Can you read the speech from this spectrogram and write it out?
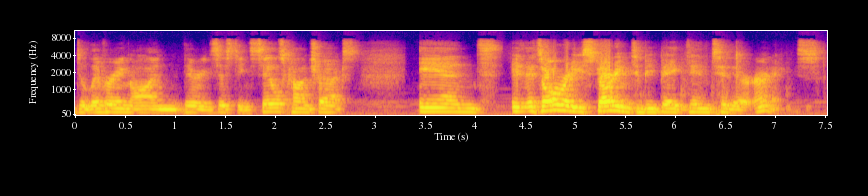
delivering on their existing sales contracts and it's already starting to be baked into their earnings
